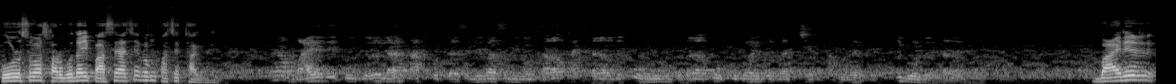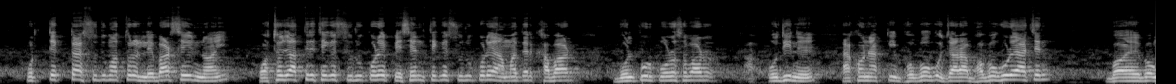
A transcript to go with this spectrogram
পৌরসভা সর্বদাই পাশে আছে এবং পাশে থাকবে। বাইরের প্রত্যেকটা শুধুমাত্র লেবার সেই নয় পথযাত্রী থেকে শুরু করে পেশেন্ট থেকে শুরু করে আমাদের খাবার বোলপুর পৌরসভার অধীনে এখন একটি ভব যারা ভবঘুরে আছেন এবং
